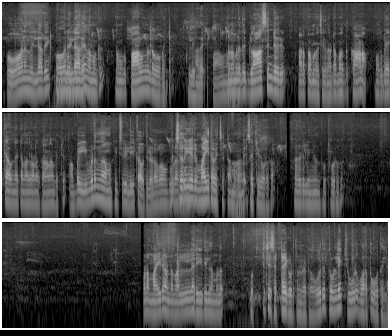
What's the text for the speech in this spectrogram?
അപ്പോൾ ഓവനൊന്നും ഇല്ലാതെ ഓവൻ ഇല്ലാതെ നമുക്ക് നമുക്ക് പാവങ്ങളുടെ ഓവൻ. അതെ അപ്പോൾ നമ്മളിത് ഗ്ലാസിന്റെ ഒരു അടപ്പ് നമ്മൾ വെച്ചിരിക്കുന്നത് കേട്ടോ. നമുക്ക് കാണാം. നമുക്ക് ബേക്ക് ബേക്കാവുന്നതൊക്കെ നല്ലോണം കാണാൻ പറ്റും. അപ്പോൾ ഇവിടുന്ന് നമുക്ക് ഇച്ചിരി ലീക്ക് ആവത്തില്ല അപ്പോൾ നമുക്ക് ചെറിയൊരു മൈദ വെച്ചിട്ട് നമുക്ക് സെറ്റ് ചെയ്ത് കൊടുക്കാം. സൈഡിൽ ഇങ്ങനെ തൂത്ത് കൊടുക്കാം. നമ്മുടെ മൈദ ഉണ്ട് നല്ല രീതിയിൽ നമ്മൾ ഒട്ടിച്ച് സെറ്റാക്കി കൊടുത്തിട്ടുണ്ട് കേട്ടോ. ഒരു തുള്ളി ചൂട് പുറത്ത് പോകത്തില്ല.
